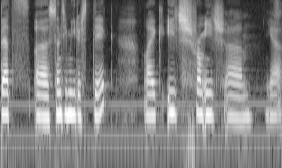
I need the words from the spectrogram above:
that uh, centimeters thick, like each from each, um, yeah,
